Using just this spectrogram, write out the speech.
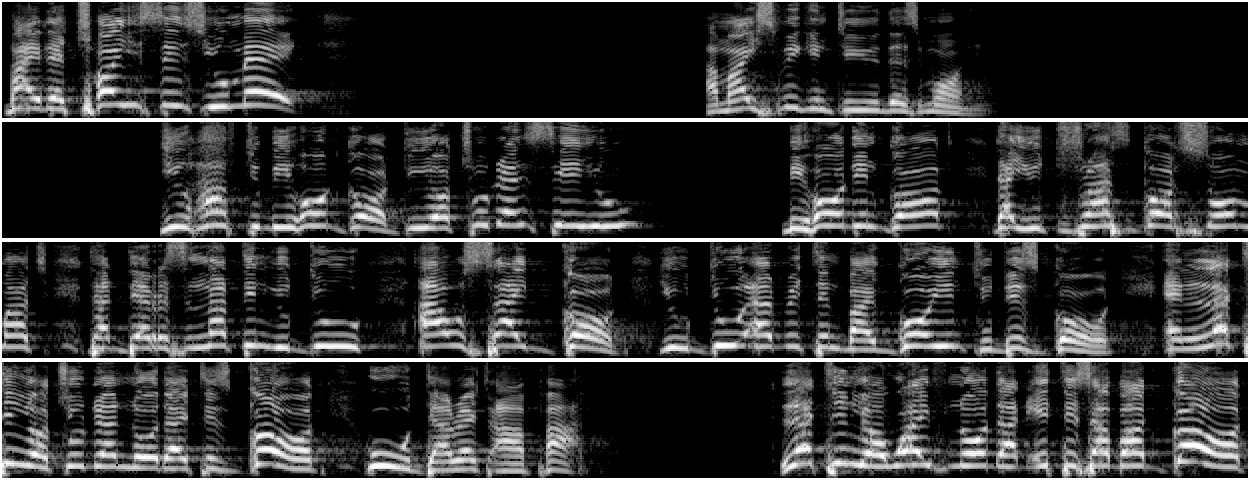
By the choices you make. Am I speaking to you this morning? You have to behold God. Do your children see you? Beholding God, that you trust God so much that there is nothing you do outside God. You do everything by going to this God and letting your children know that it is God who will direct our path. Letting your wife know that it is about God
